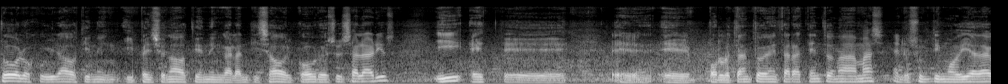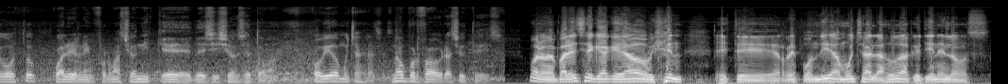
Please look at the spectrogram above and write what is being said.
todos los jubilados tienen y pensionados tienen garantizado el cobro de sus salarios y este, eh, eh, por lo tanto deben estar atentos nada más en los últimos días de agosto cuál es la información y qué decisión se toma. Oviedo, muchas gracias. No, por favor, gracias a ustedes. Bueno, me parece que ha quedado bien este, respondida muchas de las dudas que tienen los,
